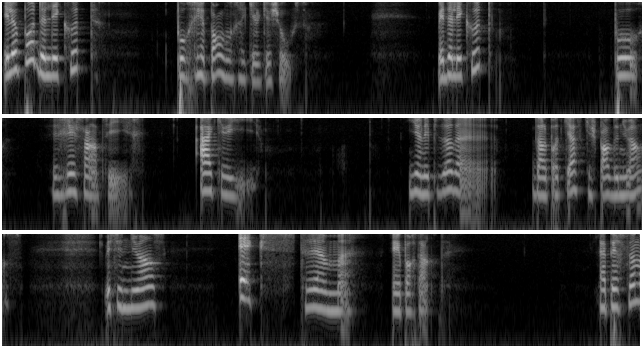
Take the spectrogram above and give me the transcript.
Et là, pas de l'écoute pour répondre à quelque chose, mais de l'écoute pour ressentir, accueillir. Il y a un épisode euh, dans le podcast que je parle de nuances. Mais c'est une nuance extrêmement importante. La personne,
